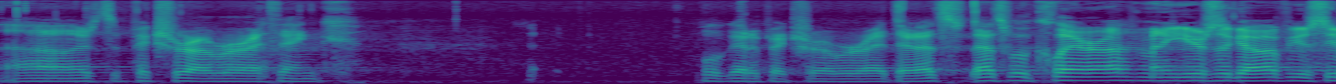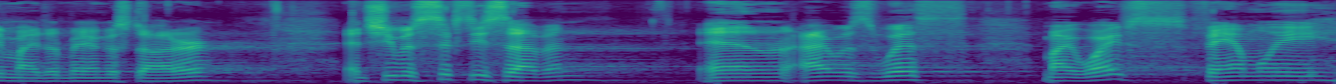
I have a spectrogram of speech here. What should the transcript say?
Uh, there's a picture of her, I think. We'll get a picture of her right there. That's, that's with Clara many years ago, if you've seen my, my youngest daughter. And she was 67, and I was with my wife's family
